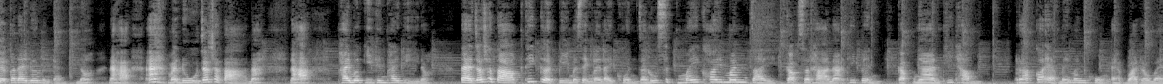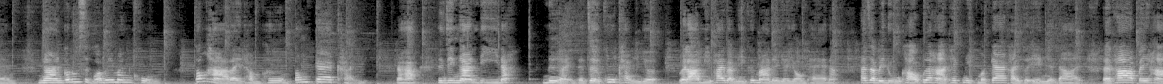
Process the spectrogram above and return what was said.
ยอะๆก็ได้ด้วยเหมือนกันเนาะนะคะอะมาดูเจ้าชะตานะนะคะไพ่เมื่อกี้ขึ้นไพ่ดีเนาะแต่เจ้าชะตาที่เกิดปีมะเสงหลาย ๆ คนจะรู้สึกไม่ค่อยมั่นใจกับสถานะที่เป็นกับงานที่ทำรักก็แอบไม่มั่นคง แอบหวาดระแวง งานก็รู้สึกว่าไม่มั่นคง ต้องหาอะไรทำเพิ่ม ต้องแก้ไข นะคะ จริงๆงานดีนะ เหนื่อยแต่เจอคู่แข่งเยอะ เวลามีไพ่แบบนี้ขึ้นมาเนี่ยอย่ายอมแพ้นะาจะไปดูเขาเพื่อหาเทคนิคมาแก้ไขตัวเองเนี่ยได้ แต่ถ้าไปหา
